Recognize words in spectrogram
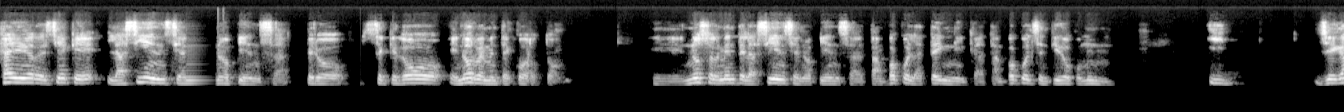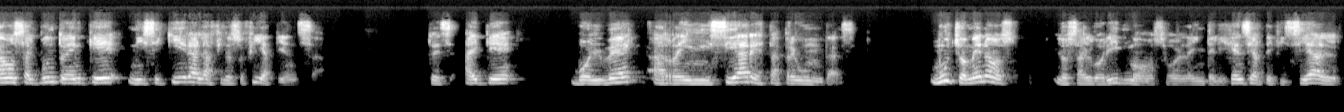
Heidegger decía que la ciencia no piensa, pero se quedó enormemente corto. Eh, no solamente la ciencia no piensa, tampoco la técnica, tampoco el sentido común. Y llegamos al punto en que ni siquiera la filosofía piensa. Entonces hay que volver a reiniciar estas preguntas. Mucho menos los algoritmos o la inteligencia artificial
